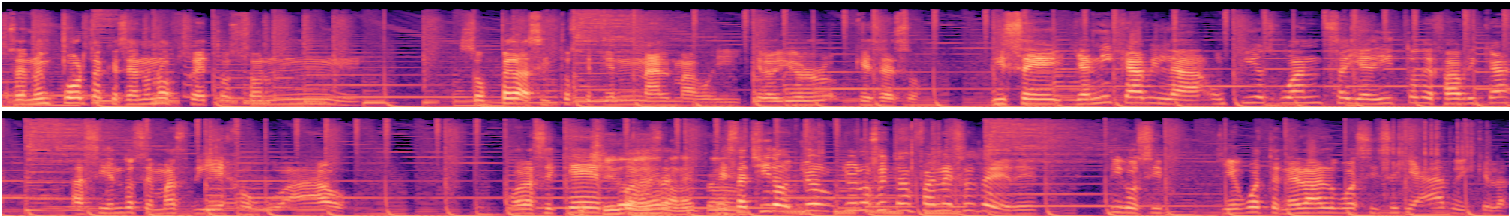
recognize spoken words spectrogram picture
O sea, no importa que sean un objeto, son. Son pedacitos que tienen alma, güey. creo yo que es eso. Dice Yannick Ávila, un PS1 selladito de fábrica haciéndose más viejo. ¡Wow! Ahora sí que pues, eh, está, chido. Yo, yo no soy tan fan de eso de, Digo, si llego a tener algo así sellado y que la.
